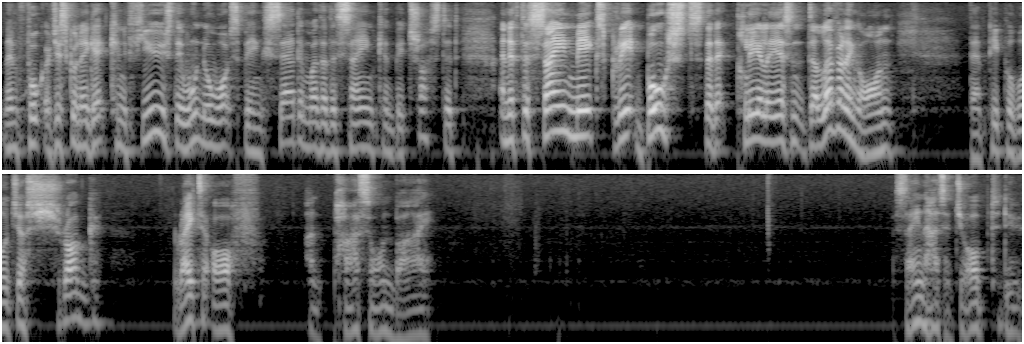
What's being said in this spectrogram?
then folk are just going to get confused. They won't know what's being said and whether the sign can be trusted. And if the sign makes great boasts that it clearly isn't delivering on, then people will just shrug, write it off, and pass on by. Sign has a job to do,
